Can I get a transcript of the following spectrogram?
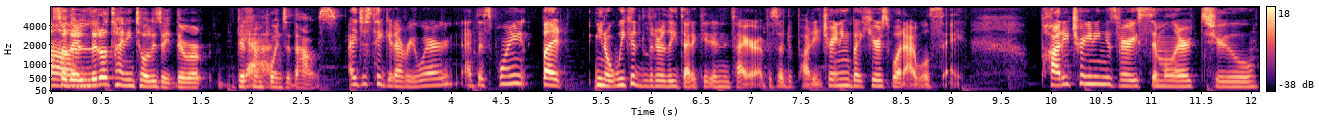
so they're um, little tiny toilets. Like, there are different yeah. points of the house. I just take it everywhere at this point. But you know, we could literally dedicate an entire episode to potty training. But here's what I will say: potty training is very similar to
